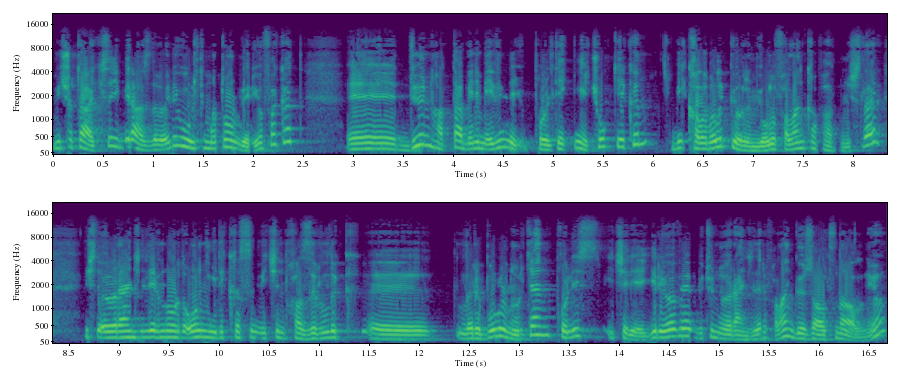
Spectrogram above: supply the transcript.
Mitsotakis'e biraz da böyle ultimatom veriyor. Fakat e, dün hatta benim evim de Politekniğe çok yakın bir kalabalık gördüm. Yolu falan kapatmışlar. İşte öğrencilerin orada 17 Kasım için hazırlıkları bulunurken polis içeriye giriyor ve bütün öğrencileri falan gözaltına alınıyor.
